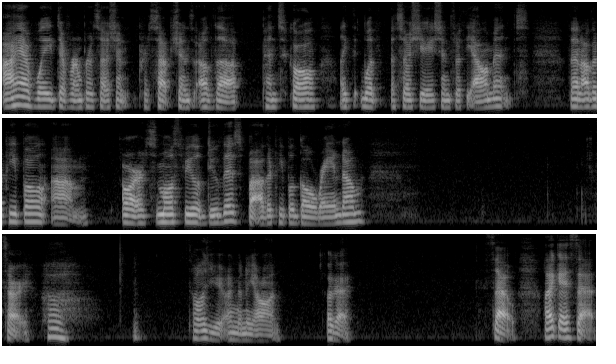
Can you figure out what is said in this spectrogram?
I have way different perception perceptions of the pentacle, like with associations with the elements, than other people. Um, or most people do this, but other people go random. Sorry. Told you I'm gonna yawn. Okay. So, like I said,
